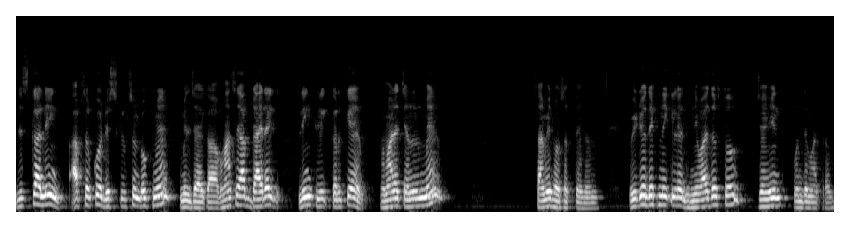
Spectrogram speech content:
जिसका लिंक आप सबको डिस्क्रिप्शन बॉक्स में मिल जाएगा। वहाँ से आप डायरेक्ट लिंक क्लिक करके हमारे चैनल में शामिल हो सकते हैं। वीडियो देखने के लिए धन्यवाद दोस्तों। जय हिंद, वंदे मातरम।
